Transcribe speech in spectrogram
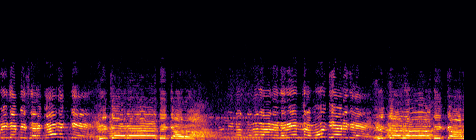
ಬಿಜೆಪಿ ಸರ್ಕಾರಕ್ಕೆ. ಧಿಕ್ಕಾರ ಧಿಕ್ಕಾರ. ನರೇಂದ್ರ ಮೋದಿ ಅವರಿಗೆ ಧಿಕ್ಕಾರ ಧಿಕ್ಕಾರ.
